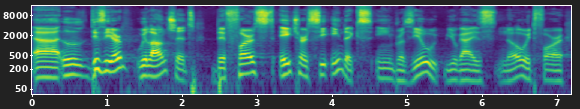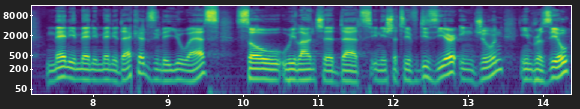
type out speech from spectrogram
Uh, this year, we launched the first HRC index in Brazil. You guys know it for many, many, many decades in the US. So we launched that initiative this year in June in Brazil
